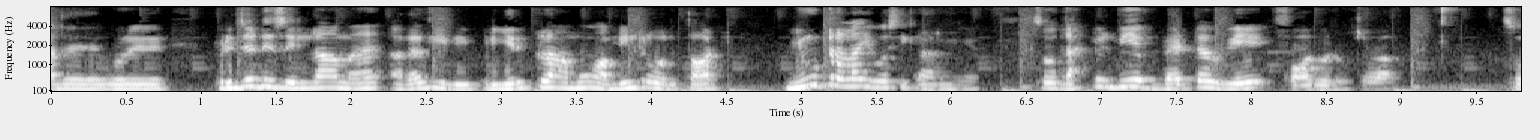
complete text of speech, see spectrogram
அது ஒரு ப்ரிஜடிஸ் இல்லாமல் அதாவது இது இப்படி இருக்கலாமோ அப்படின்ற ஒரு தாட் நியூட்ரலாக யோசிக்க ஆரம்பிங்க. So that will be a better way forward ஓகேவா ஸோ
